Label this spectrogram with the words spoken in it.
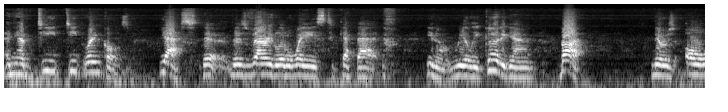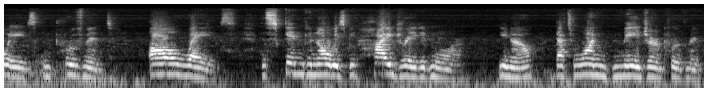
and you have deep, deep wrinkles, yes, there, there's very little ways to get that, you know, really good again, but there is always improvement. Always. The skin can always be hydrated more. You know, that's one major improvement.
